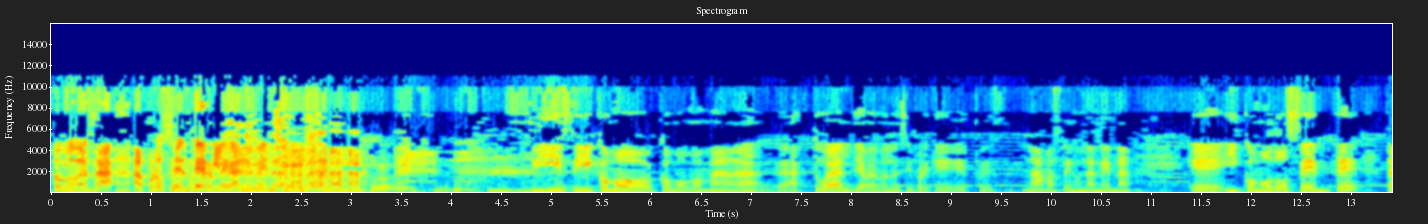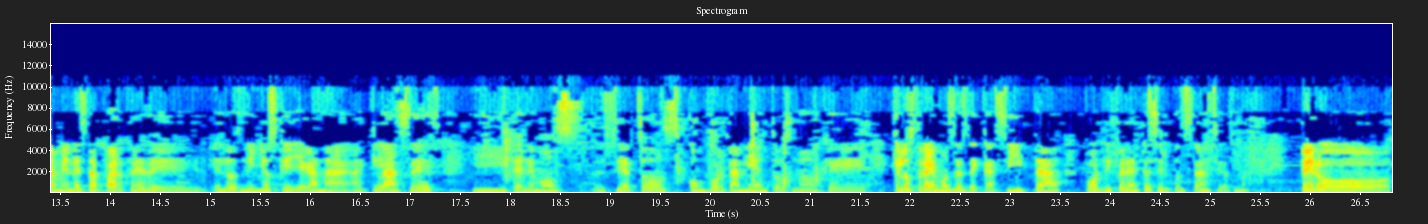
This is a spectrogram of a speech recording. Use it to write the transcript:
cómo vas a, a proceder legalmente? Sí, sí, como, como mamá actual, llamémoslo así, porque pues nada más tengo una nena. Eh, y como docente, también esta parte de, los niños que llegan a, a clases y tenemos ciertos comportamientos, ¿no? Que, que los traemos desde casita por diferentes circunstancias, ¿no? Pero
